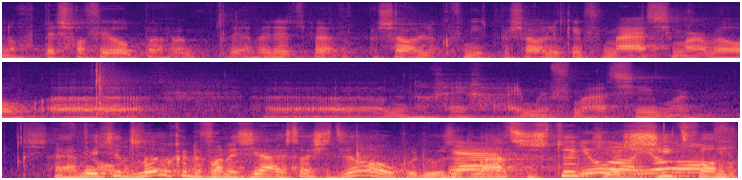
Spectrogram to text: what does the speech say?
nog best wel veel persoonlijke of niet persoonlijke informatie, maar wel geen geheime informatie, maar ja, weet je, het leuke ervan is juist als je het wel open doet. Ja. Het laatste stukje, als je ziet van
